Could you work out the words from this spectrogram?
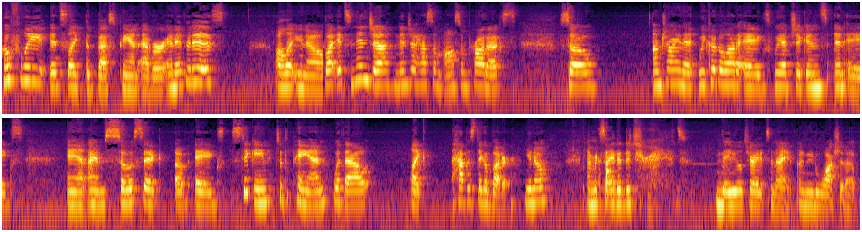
Hopefully it's like the best pan ever. And if it is, I'll let you know. But it's Ninja. Ninja has some awesome products. So I'm trying it. We cook a lot of eggs. We have chickens and eggs. And I am so sick of eggs sticking to the pan without like half a stick of butter, you know? I'm excited to try it. Maybe we'll try it tonight. I need to wash it up.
